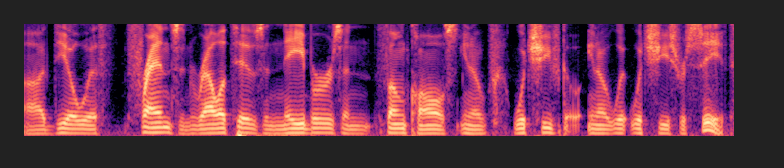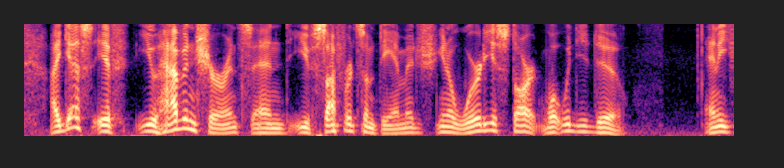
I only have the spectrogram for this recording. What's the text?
uh, deal with friends and relatives and neighbors and phone calls, you know, which she's you know which she's received. I guess if you have insurance and you've suffered some damage, you know, where do you start? What would you do? Any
